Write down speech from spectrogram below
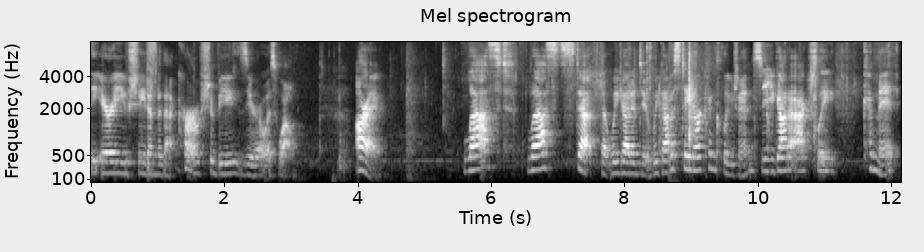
the area you shade under that curve should be zero as well. All right, last, last step that we gotta do. We gotta state our conclusion. So you gotta actually commit,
